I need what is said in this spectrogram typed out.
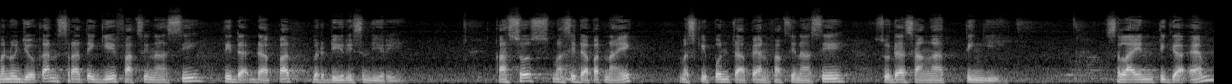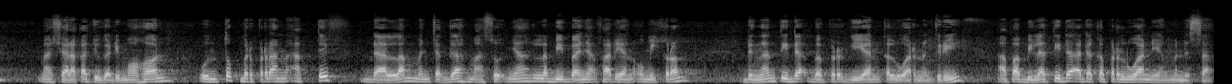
menunjukkan strategi vaksinasi tidak dapat berdiri sendiri. Kasus masih dapat naik meskipun capaian vaksinasi sudah sangat tinggi. Selain 3M, masyarakat juga dimohon untuk berperan aktif dalam mencegah masuknya lebih banyak varian Omikron dengan tidak bepergian ke luar negeri apabila tidak ada keperluan yang mendesak.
